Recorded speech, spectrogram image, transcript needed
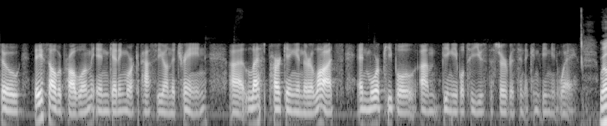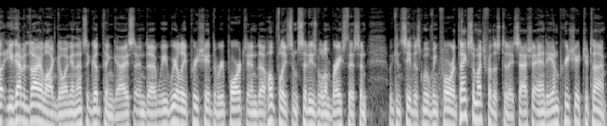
So they solve a problem in getting more capacity on the train, uh, less parking in their lots, and more people um, being able to use the service in a convenient way. Well, you got a dialogue going, and that's a good thing, guys. And uh, we really appreciate the report, and uh, hopefully some cities will embrace this, and we can see this moving forward. Thanks so much for this today, Sasha, Andy, and appreciate your time.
